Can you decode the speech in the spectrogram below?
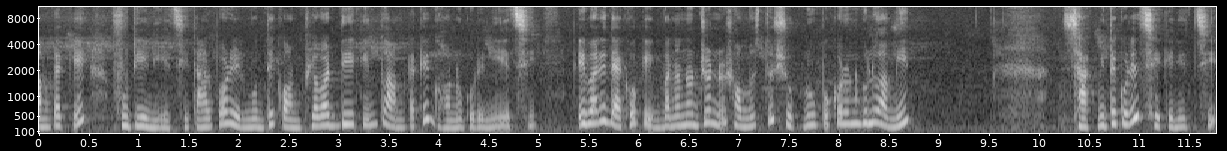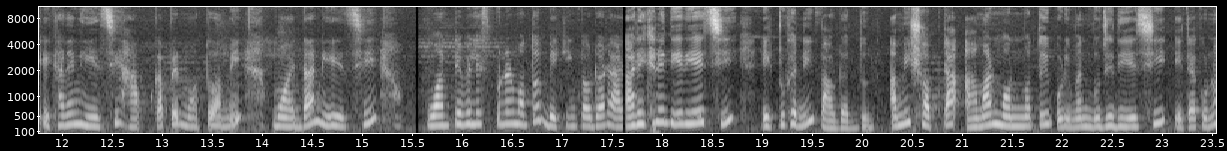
আমটাকে ফুটিয়ে নিয়েছি। তারপর এর মধ্যে কর্নফ্লাওয়ার দিয়ে কিন্তু আমটাকে ঘন করে নিয়েছি। এবারে দেখো কেক বানানোর জন্য সমস্ত শুকনো উপকরণগুলো আমি ছাঁকনিতে করে ছেঁকে নিচ্ছি। এখানে নিয়েছি হাফ কাপের মতো আমি ময়দা, নিয়েছি ওয়ান টেবিল স্পুনের মতো বেকিং পাউডার আর এখানে দিয়ে দিয়েছি একটুখানি পাউডার দুধ। আমি সবটা আমার মন মতোই পরিমাণ বুঝে দিয়েছি, এটা কোনো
